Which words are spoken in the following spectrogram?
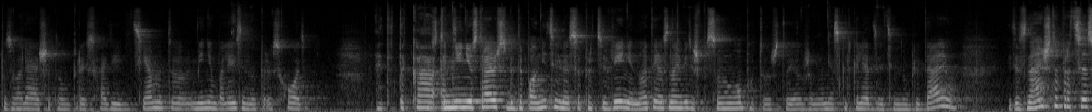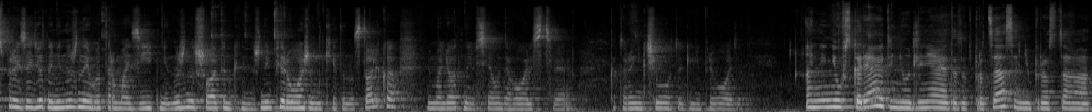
позволяешь этому происходить, тем это менее болезненно происходит. Это такая... То есть ты не, не устраиваешь себе дополнительное сопротивление, но это я знаю, видишь, по своему опыту, что я уже ну, несколько лет за этим наблюдаю. И ты знаешь, что процесс произойдет, но не нужно его тормозить, не нужно шопинг, не нужны пироженки. Это настолько мимолетные все удовольствия, которые ни к чему в итоге не приводят. Они не ускоряют и не удлиняют этот процесс, они просто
